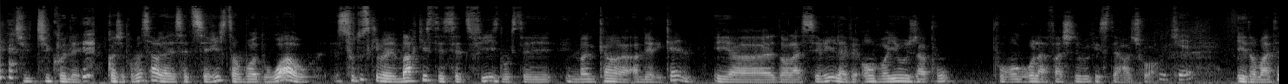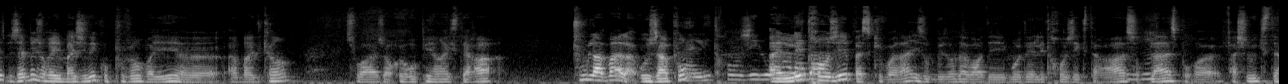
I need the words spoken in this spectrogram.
tu, tu connais. Quand j'ai commencé à regarder cette série, j'étais en mode waouh! Surtout ce qui m'avait marqué, c'était cette fille, donc c'était une mannequin euh, américaine. Et euh, dans la série, il avait envoyé au Japon pour en gros la Fashion Week, etc. Tu vois. Ok. Et dans ma tête, jamais j'aurais imaginé qu'on pouvait envoyer euh, un mannequin, tu vois, genre européen, etc. Tout là-bas, là, au Japon À l'étranger, loin. à l'étranger parce que voilà, ils ont besoin d'avoir des modèles étrangers, etc. sur Mhm. place pour euh, Fashion Week, etc.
